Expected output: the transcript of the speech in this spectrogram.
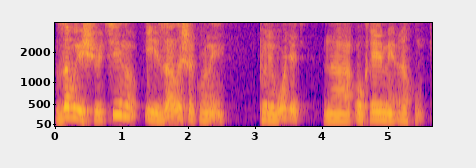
завищують ціну і залишок вони переводять на окремі рахунки.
